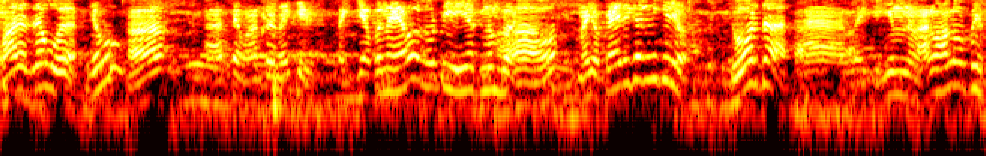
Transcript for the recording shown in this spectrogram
મારે જવું છે એવું? હા. ભાઈ એમને હાલો ભાઈ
